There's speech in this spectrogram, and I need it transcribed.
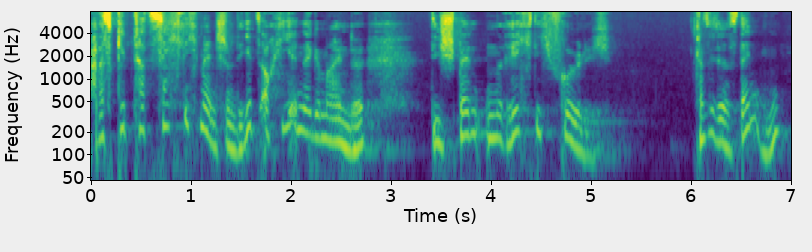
Aber es gibt tatsächlich Menschen, die gibt's auch hier in der Gemeinde, die spenden richtig fröhlich. Kannst du dir das denken?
